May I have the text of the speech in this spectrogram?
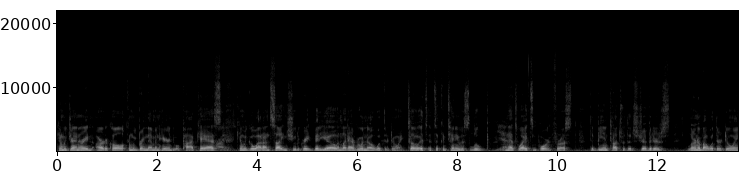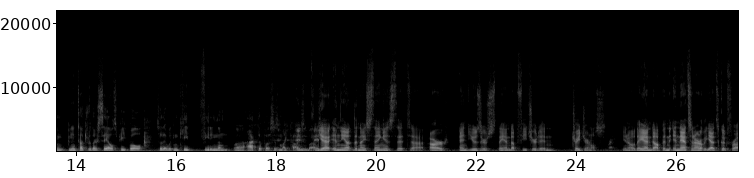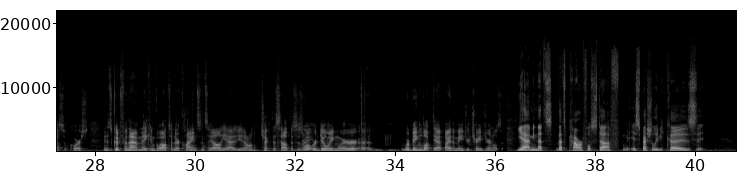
can we generate an article? Can we bring them in here and do a podcast? Right. Can we go out on site and shoot a great video and let everyone know what they're doing? So it's it's a continuous loop, yeah. and that's why it's important for us to be in touch with the distributors, learn about what they're doing, be in touch with our salespeople, so that we can keep feeding them uh, octopus, as Mike talks and, about. Yeah, and the the nice thing is that uh, our end users they end up featured in trade journals. Right. You know, they end up, and, and that's an article. Yeah, it's good for us, of course, and it's good for them. They can go out to their clients and say, "Oh, yeah, you know, check this out. This is right. what we're doing. We're uh, we're being looked at by the major trade journals." Yeah, I mean that's that's powerful stuff, especially because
